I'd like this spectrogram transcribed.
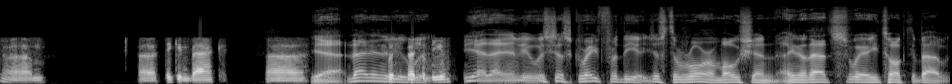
um, uh, thinking back, uh, yeah, that interview. was- Yeah, that interview was just great for the just the raw emotion. Uh, You know, that's where he talked about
